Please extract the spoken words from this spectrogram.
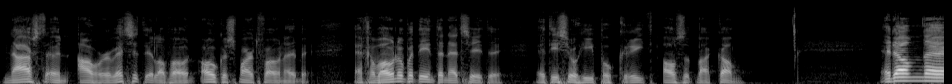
naast een ouderwetse telefoon ook een smartphone hebben. En gewoon op het internet zitten. Het is zo hypocriet als het maar kan. En dan uh,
